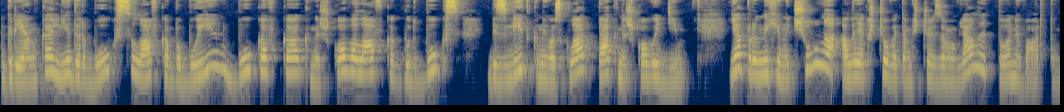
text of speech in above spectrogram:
Грєнка, Лідер Букс, Лавка Бабуїн, Буковка, Книжкова лавка, Гудбукс, Бізліт, Книгосклад та Книжковий дім. Я про них і не чула, але якщо ви там щось замовляли, то не варто.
